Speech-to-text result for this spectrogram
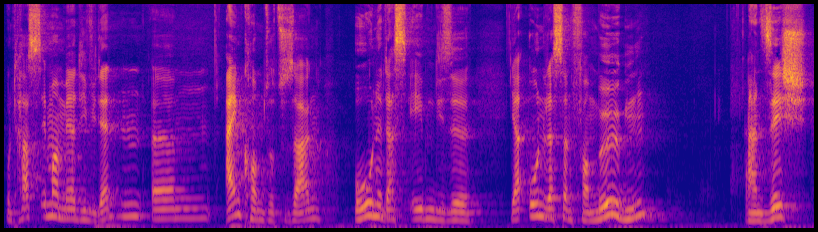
und hast immer mehr Dividendeneinkommen ähm, sozusagen, ohne dass eben diese ja, ohne dass dann Vermögen an sich,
